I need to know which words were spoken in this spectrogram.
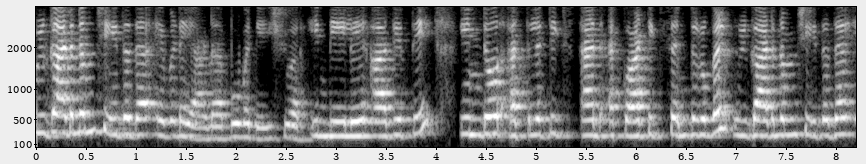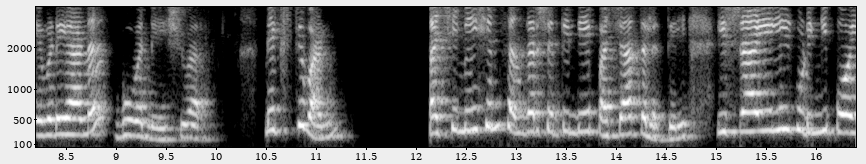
ഉദ്ഘാടനം ചെയ്തത് എവിടെയാണ്? ഭുവനേശ്വർ. ഇന്ത്യയിലെ ആദ്യത്തെ ഇൻഡോർ അത്ലറ്റിക്സ് ആൻഡ് അക്വാറ്റിക് സെന്ററുകൾ ഉദ്ഘാടനം ചെയ്തത് എവിടെയാണ്? ഭുവനേശ്വർ. നെക്സ്റ്റ് വൺ പശ്ചിമേഷ്യൻ സംഘർഷത്തിന്റെ പശ്ചാത്തലത്തിൽ ഇസ്രായേലിൽ കുടുങ്ങിപ്പോയ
